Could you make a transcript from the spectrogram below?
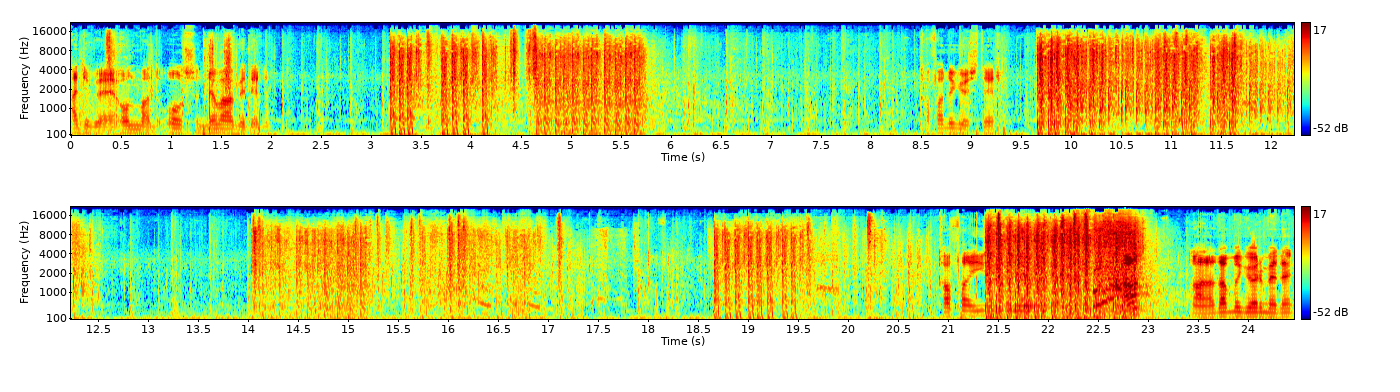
Hadi be olmadı. Olsun devam edelim. Kafanı göster. Kafa. Kafayı sıkıyor. Lan! Lan adamı görmeden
